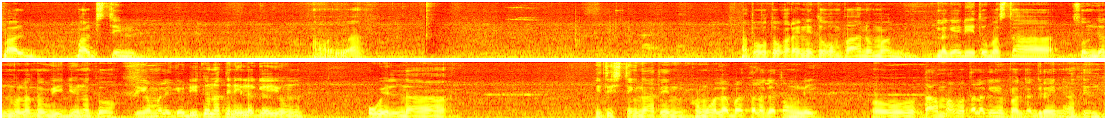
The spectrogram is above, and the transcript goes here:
valve valve stem. Oo, di ba? Matuto ka rin ito kung paano maglagay dito. Basta sundan mo lang tong video na to. Hindi ka maligaw dito natin ilagay yung oil na itesting natin kung wala ba talaga tong leak o tama ba talaga yung pag-grind natin.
